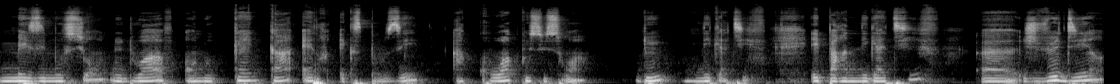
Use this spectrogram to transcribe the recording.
Mes émotions ne doivent en aucun cas être exposées à quoi que ce soit de négatif. Et par négatif, euh, je veux dire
